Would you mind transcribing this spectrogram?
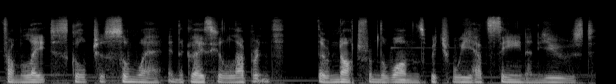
from late sculptures somewhere in the glacial labyrinth, though not from the ones which we had seen and used.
